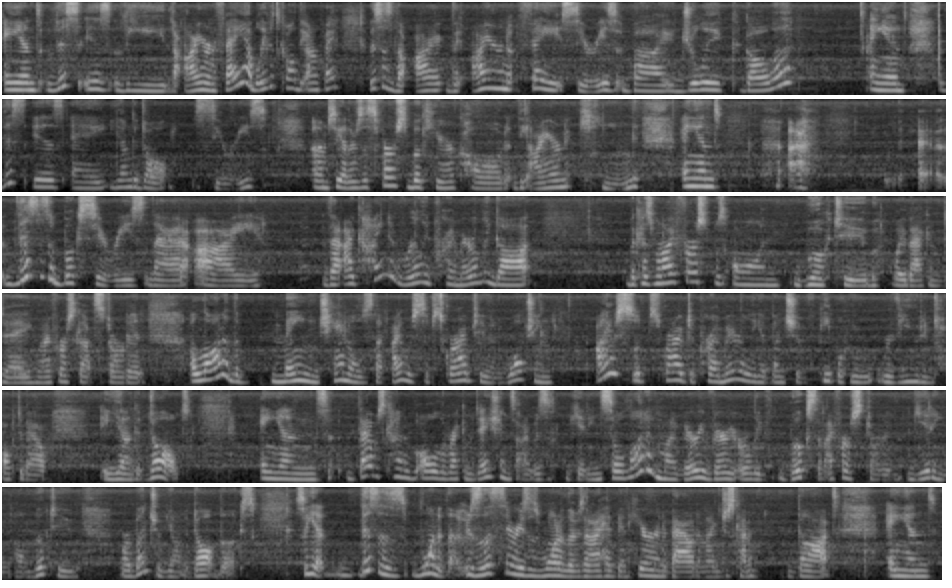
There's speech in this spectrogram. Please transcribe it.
And this is the the Iron Fey, I believe it's called the Iron Fey. This is the, the Iron Fey series by Julie Kagawa. And this is a young adult series. Um, so yeah, there's this first book here called The Iron King. And uh, uh, this is a book series that I that I kind of really primarily got because when I first was on booktube way back in the day when I first got started a lot of the main channels that I was subscribed to and watching I was subscribed to primarily a bunch of people who reviewed and talked about a young adult. And that was kind of all the recommendations I was getting. So a lot of my very very early books that I first started getting on booktube were a bunch of young adult books. So yeah this is one of those. This series is one of those that I had been hearing about and I just kind of got. And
